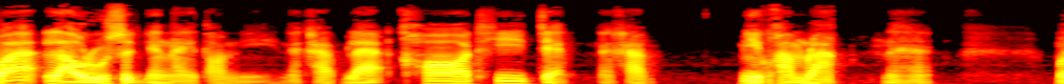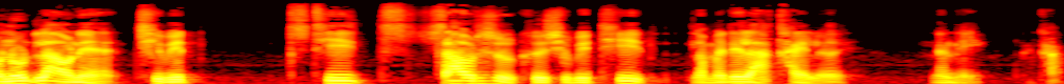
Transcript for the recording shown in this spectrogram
ว่าเรารู้สึกยังไงตอนนี้นะครับ และข้อที่เจ็ดนะครับ มีความรักนะฮะมนุษย์เราเนี่ยชีวิตที่เศร้าที่สุดคือชีวิตที่เราไม่ได้รักใครเลย นั่นเองนะครับ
